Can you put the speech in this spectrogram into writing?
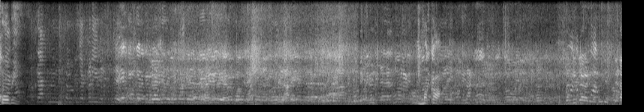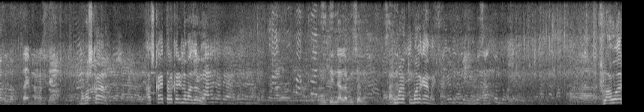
कोबी. मका. साहेब नमस्ते. नमस्कार. आज काय तरकारीला बाजार भाव? नितीन त्याला विचारा सांग. तुम्हाला तुम्हाला काय माहिती? फ्लावर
